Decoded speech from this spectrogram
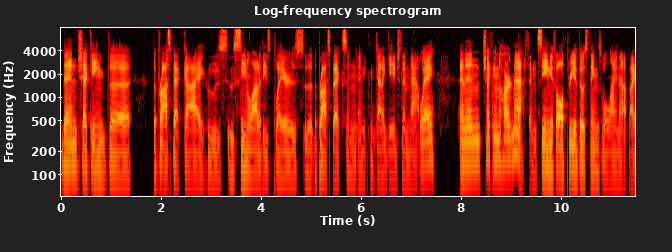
then checking the the prospect guy who's who's seen a lot of these players, the, the prospects, and, and can kind of gauge them that way. And then checking the hard math and seeing if all three of those things will line up. I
